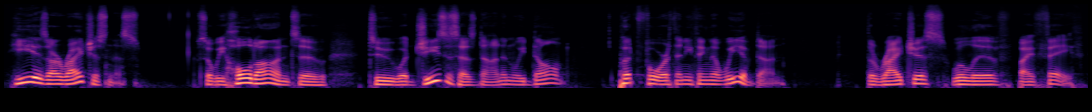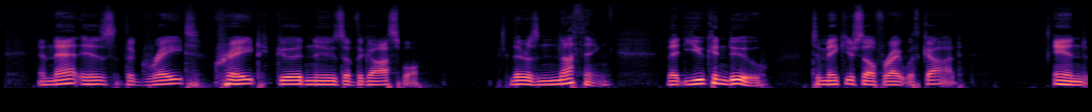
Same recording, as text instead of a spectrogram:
He is our righteousness. So we hold on to to what Jesus has done and we don't put forth anything that we have done. The righteous will live by faith. And that is the great, great good news of the gospel. There is nothing that you can do to make yourself right with God. And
